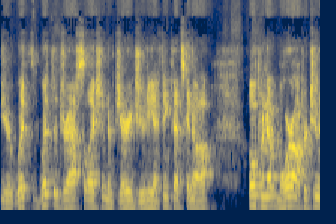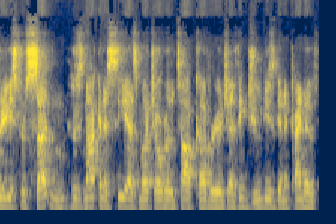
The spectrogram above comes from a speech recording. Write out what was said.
year with with the draft selection of Jerry Jeudy. I think that's going to open up more opportunities for Sutton, who's not going to see as much over the top coverage. I think Jeudy's going to kind of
